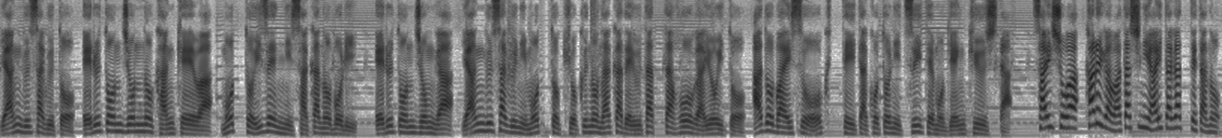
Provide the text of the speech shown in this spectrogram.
ヤングサグとエルトン・ジョンの関係はもっと以前に遡り、エルトン・ジョンがヤングサグにもっと曲の中で歌った方が良いとアドバイスを送っていたことについても言及した。最初は彼が私に会いたがってたの。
